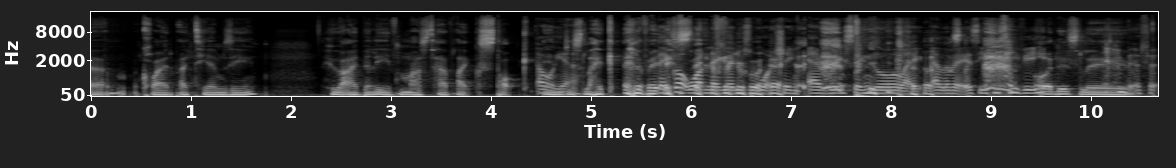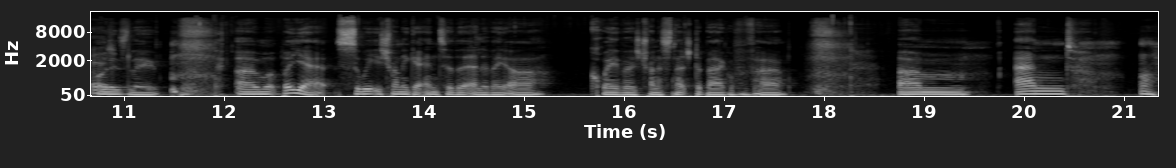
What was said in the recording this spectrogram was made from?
um, acquired by TMZ, who I believe must have like stock Oh, in yeah. just like elevators. They've got one nigga just watching every single like elevator CCTV. Honestly, honestly. Um, but yeah, Saweetie's trying to get into the elevator. Quavo's trying to snatch the bag off of her. Um, and oh,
